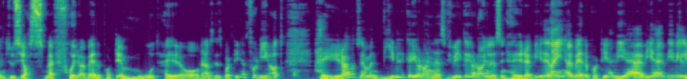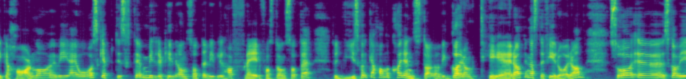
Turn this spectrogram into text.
entusiasme for Arbeiderpartiet mot Høyre og Fremskrittspartiet. Fordi at Høyre har ja, men vi vil ikke gjøre noe annerledes. Vi vil ikke gjøre noe annerledes enn Høyre. Vi, nei, Arbeiderpartiet. Vi, er, vi, er, vi, vil ikke ha noe Vi er òg skeptiske til midlertidig ansatte. Vi vil ha flere faste ansatte. Så vi skal ikke ha noen karensdager. Vi garanterer at de neste fire årene så eh, skal vi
